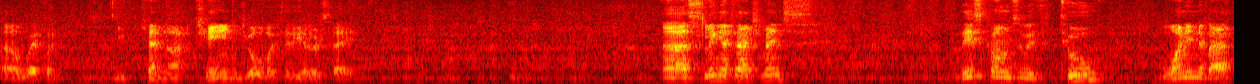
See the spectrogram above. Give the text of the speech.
uh, weapon. You cannot change over to the other side. Uh, sling attachments. This comes with two, one in the back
